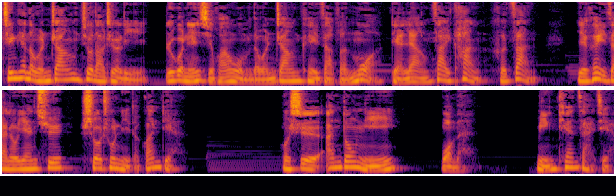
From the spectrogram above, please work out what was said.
今天的文章就到这里。如果您喜欢我们的文章，可以在文末点亮再看和赞，也可以在留言区说出你的观点。我是安东尼，我们明天再见。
